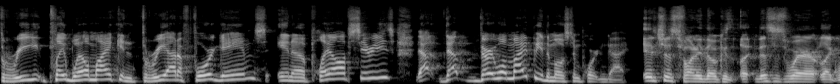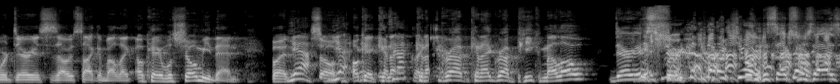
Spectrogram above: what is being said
three play well mike in three out of four games in a playoff series that that very well might be the most important guy it's just funny though because this is where like where darius is always talking about like okay well show me then but yeah so yeah, okay can exactly. i can i grab can i grab peak Melo Darius, yeah, sure, no, sure. this exercise,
